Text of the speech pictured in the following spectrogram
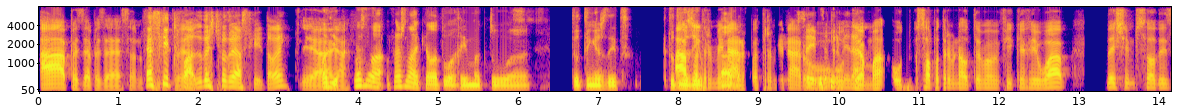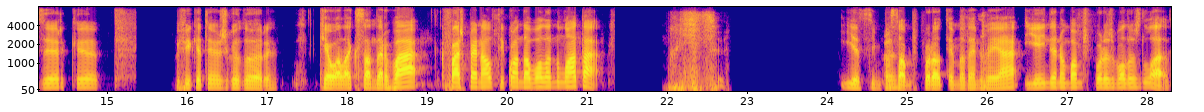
Ah, pois é, pois é. Essa no É a seguinte do fase, eu deixo-te fazer a seguinte, está bem? Yeah, Olha, yeah. faz, lá, faz lá aquela tua rima que tu, ah, tu tinhas dito. Que tu Ah, tinhas para terminar, para terminar, Sim, o, para o terminar. tema, o- só para terminar o tema Benfica Rio Ave, deixem-me só dizer que o Benfica tem um jogador que é o Alexander Bá, que faz penalti quando a bola não lá está. E assim passamos para o tema da NBA e ainda não vamos pôr as bolas de lado.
